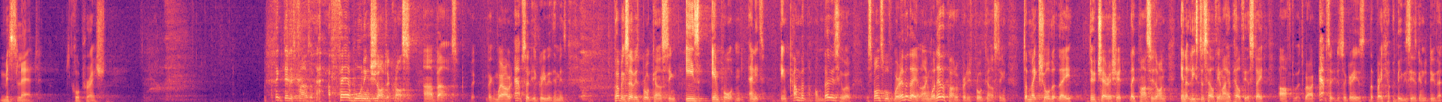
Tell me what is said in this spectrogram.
misled corporation. I think Dennis fires a, a fair warning shot across our bows. Where I would absolutely agree with him is public service broadcasting is important and it's incumbent upon those who are responsible, wherever they are, in whatever part of British broadcasting, to make sure that they do cherish it, they pass it on in at least as healthy and I hope healthier state afterwards. Where I'd absolutely disagree is that breaking up the BBC is going to do that.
